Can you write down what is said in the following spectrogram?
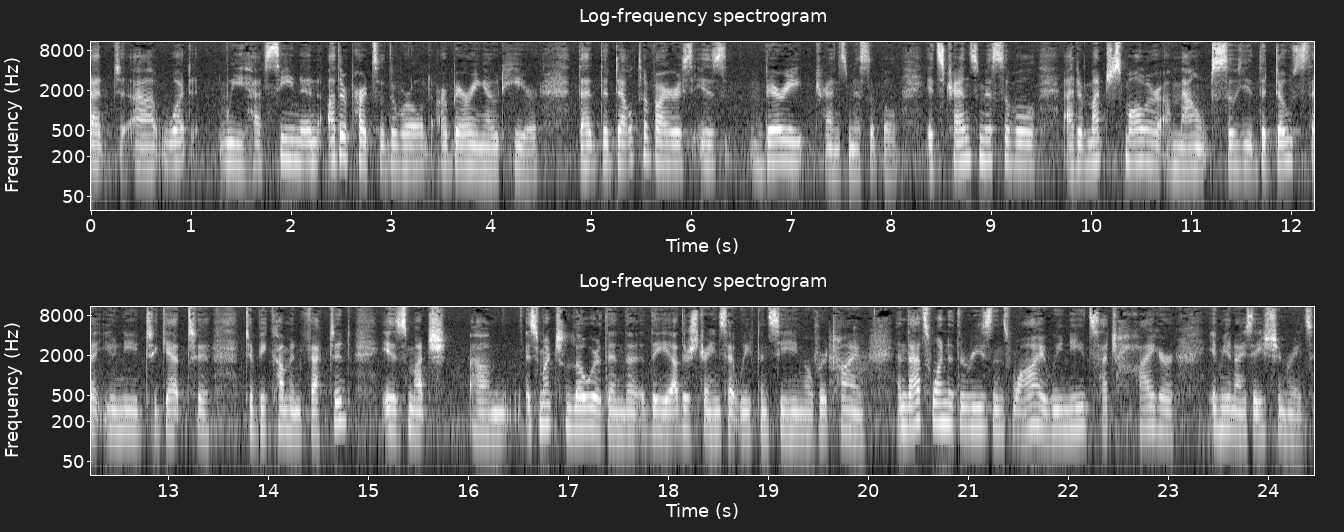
that uh, what we have seen in other parts of the world are bearing out here that the Delta virus is very transmissible. It's transmissible at a much smaller amount, so you, the dose that you need to get to, to become infected is much um, is much lower than the, the other strains that we've been seeing over time. And that's one of the reasons why we need such higher immunization rates.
